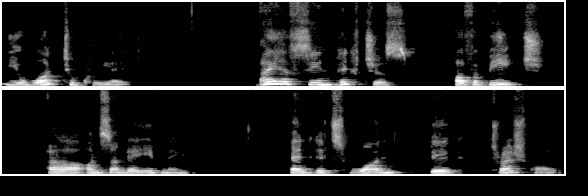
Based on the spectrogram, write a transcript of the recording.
you want to create? I have seen pictures of a beach uh, on Sunday evening, and it's one big trash pile.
